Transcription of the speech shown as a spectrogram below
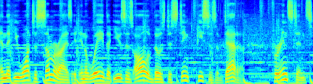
and that you want to summarize it in a way that uses all of those distinct pieces of data. For instance,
